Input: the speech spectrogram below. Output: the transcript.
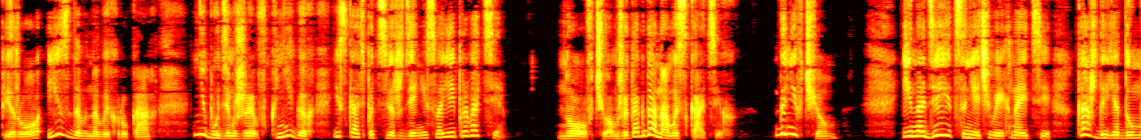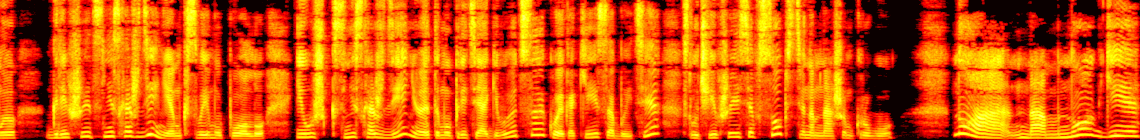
Перо издавна в их руках. Не будем же в книгах искать подтверждений своей правоте. Но в чем же тогда нам искать их? Да ни в чем. И надеяться нечего их найти. Каждый, я думаю, грешит снисхождением к своему полу, и уж к снисхождению этому притягиваются кое-какие события, случившиеся в собственном нашем кругу. Ну а на многие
